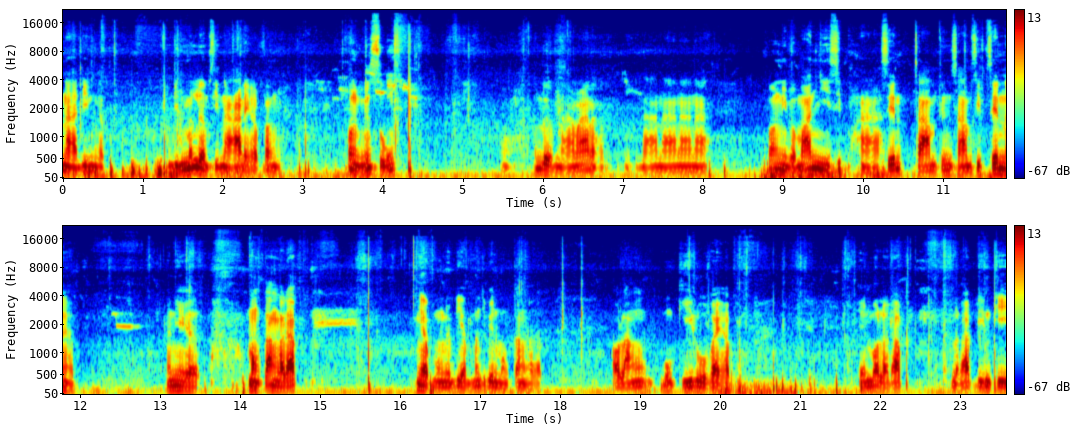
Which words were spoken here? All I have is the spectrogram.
หนาดินครับ ดินมันเริ่มสีหนาเลยครับฟังฟังนี้มันสูง มันเริ่มหนามากแล้วครับหนาหนาหนาหนา ฟังนี้ประมาณยี่สิบห้าเซนสามถึงสามสิบเซนนะครับอันนี้ก็มองตั้งระดับเนี่ยบมองเบียบมันจะเป็นมองตั้งระดับ เอาหลังบุงกีรูไปครับ เห็นบ่ระดับระดับดินที่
